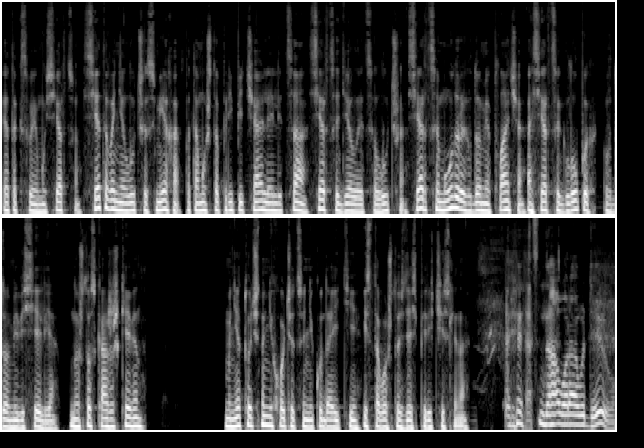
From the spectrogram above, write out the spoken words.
это к своему сердцу. Сетование лучше смеха, потому что при печали лица сердце делается лучше. Сердце мудрых в доме плача, а сердце глупых в доме веселья. Ну что скажешь, Кевин? Мне точно не хочется никуда идти из того, что здесь перечислено. It's not what I would do.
